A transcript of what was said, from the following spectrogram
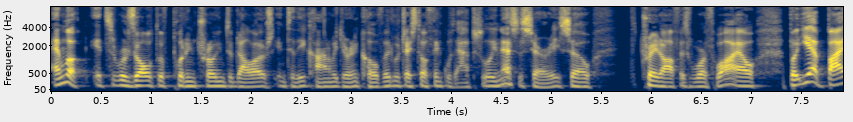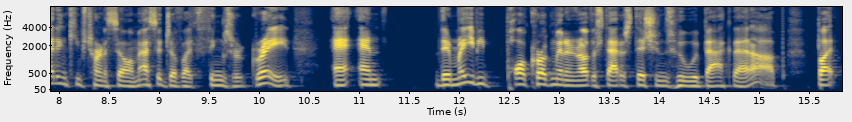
And look, it's a result of putting trillions of dollars into the economy during COVID, which I still think was absolutely necessary. So the trade-off is worthwhile. But yeah, Biden keeps trying to sell a message of like things are great, and, and there may be Paul Krugman and other statisticians who would back that up, but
